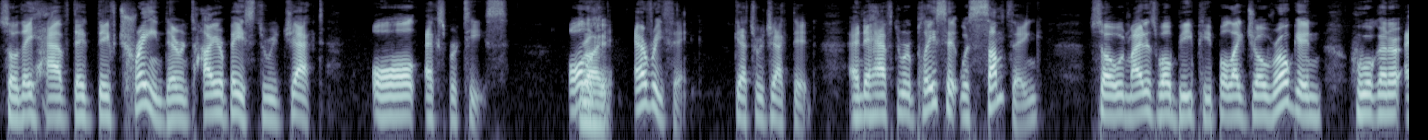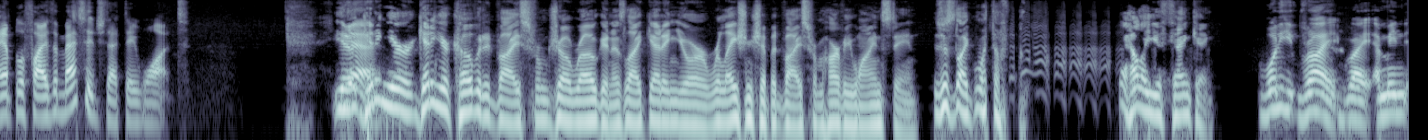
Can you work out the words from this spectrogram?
So they have they, they've trained their entire base to reject all expertise. All right. of it, everything gets rejected. And they have to replace it with something. So it might as well be people like Joe Rogan who are going to amplify the message that they want. You know, yeah. getting your getting your COVID advice from Joe Rogan is like getting your relationship advice from Harvey Weinstein. It's just like, what the, f- the hell are you thinking? What do you? Right, right. I mean,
